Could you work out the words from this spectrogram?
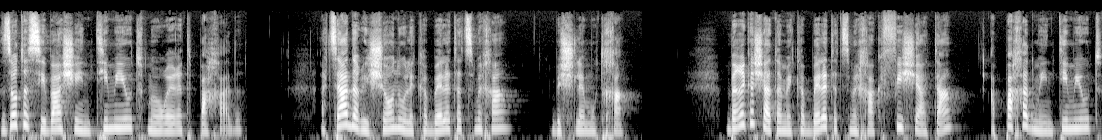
זאת הסיבה שאינטימיות מעוררת פחד. הצעד הראשון הוא לקבל את עצמך בשלמותך. ברגע שאתה מקבל את עצמך כפי שאתה, הפחד מאינטימיות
